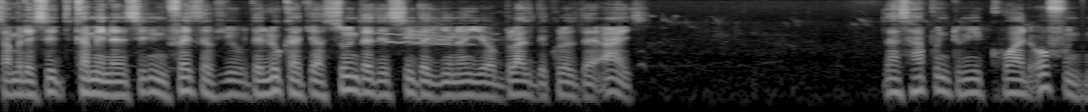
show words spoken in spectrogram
somebody sit, come in and sit in front of you, they look at you, as soon as they see that, you know, you're black, they close their eyes. That's happened to me quite often.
